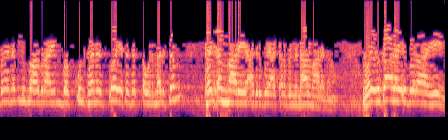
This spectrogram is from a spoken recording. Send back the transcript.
በነብዩላህ ኢብራሂም በኩል ተነስቶ የተሰጠውን መልስም ተጨማሪ አድርጎ ያቀርብልናል ማለት ነው። ወይ ኢብራሂም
